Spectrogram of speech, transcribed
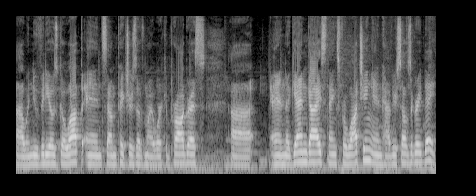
uh, when new videos go up and some pictures of my work in progress. Uh, and again, guys, thanks for watching and have yourselves a great day.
